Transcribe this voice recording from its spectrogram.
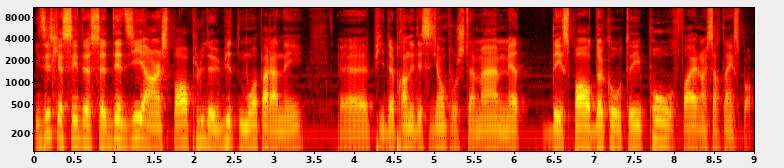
Ils disent que c'est de se dédier à un sport plus de 8 mois par année, euh, puis de prendre des décisions pour justement mettre des sports de côté pour faire un certain sport.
